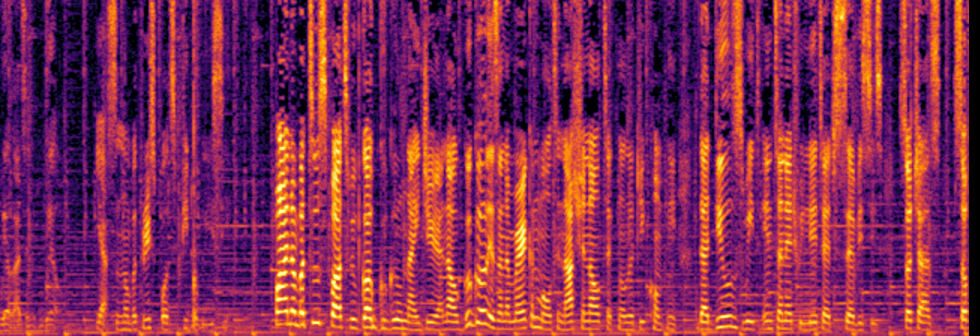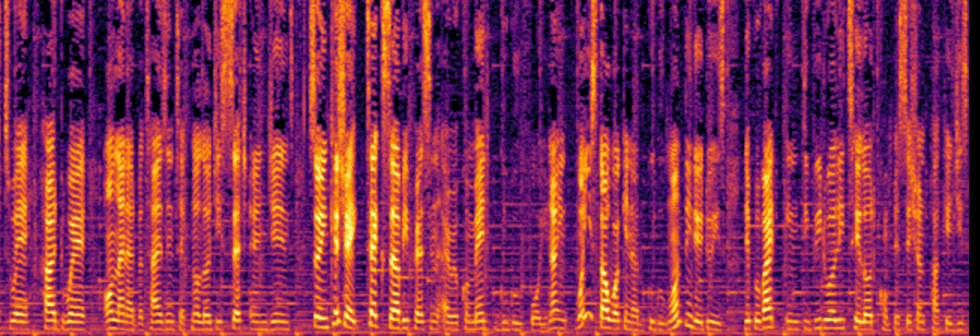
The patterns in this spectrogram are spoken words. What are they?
well as in well. Yeah, so number three spots PwC. For number two spot, we've got Google Nigeria. Now, Google is an American multinational technology company that deals with internet related services such as software, hardware, online advertising technology, search engines. So, in case you're a tech savvy person, I recommend Google for you. Now, when you start working at Google, one thing they do is they provide individually tailored compensation packages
